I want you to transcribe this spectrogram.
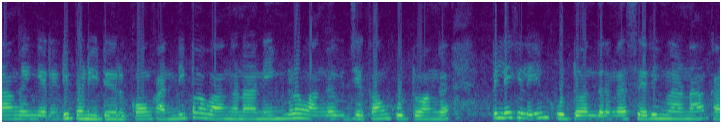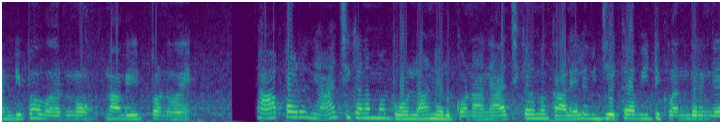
நாங்கள் இங்கே ரெடி பண்ணிகிட்டு இருக்கோம். கண்டிப்பாக வாங்கண்ணா நீங்களும் வாங்க. விஜயக்காவும் கூப்பிட்டு வாங்க. பிள்ளைகளையும் கூப்பிட்டு வந்துடுங்க சரிங்களாண்ணா கண்டிப்பாக வரணும். நான் வெயிட் பண்ணுவேன். சாப்பாடு ஞாயிற்றுக்கிழமை போடலான்னு இருக்கோம் நான் ஞாயிற்றுக்கிழமை காலையில் விஜயக்கா வீட்டுக்கு வந்துடுங்க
